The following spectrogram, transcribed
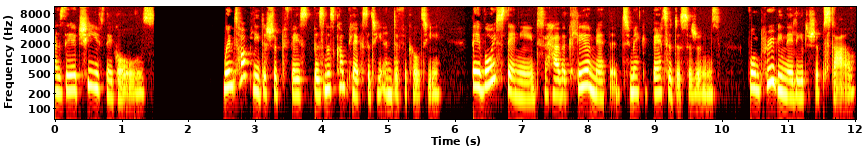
as they achieve their goals. When top leadership faced business complexity and difficulty, they voiced their need to have a clear method to make better decisions for improving their leadership style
